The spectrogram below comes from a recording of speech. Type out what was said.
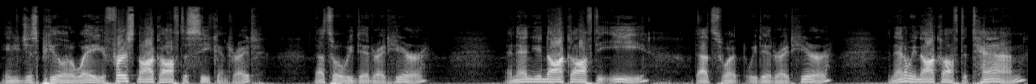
and you just peel it away. You first knock off the secant, right? That's what we did right here. And then you knock off the E. That's what we did right here. And then we knock off the tan.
